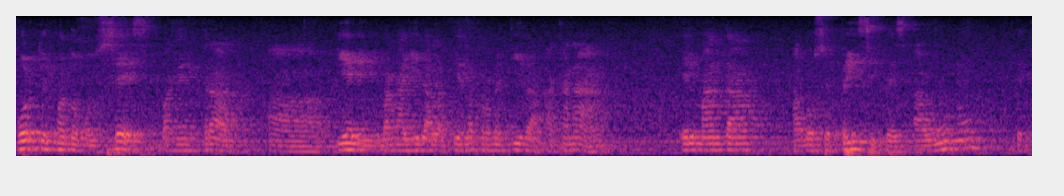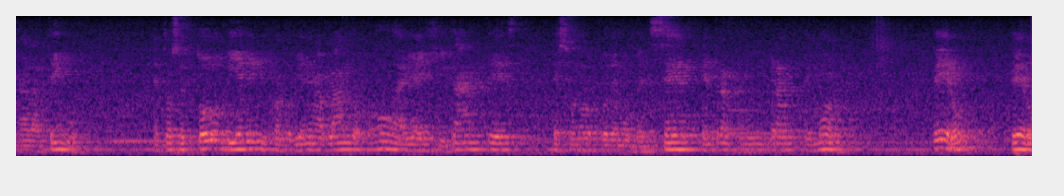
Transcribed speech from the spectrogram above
porque cuando Moisés van a entrar, vienen y van a ir a la tierra prometida, a Canaán, él manda a doce príncipes, a uno de cada tribu. Entonces todos vienen y cuando vienen hablando, oh, hay gigantes, eso no lo podemos vencer, entran con un gran temor. Pero, pero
